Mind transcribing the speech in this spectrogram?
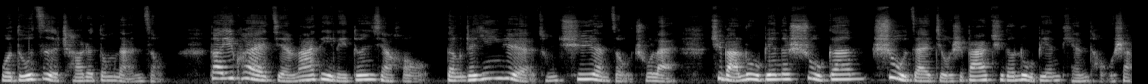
我独自朝着东南走。到一块碱洼地里蹲下后，等着音乐从区院走出来，去把路边的树干竖在九十八区的路边田头上。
